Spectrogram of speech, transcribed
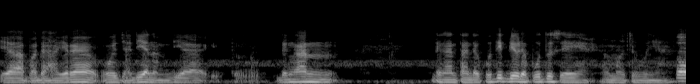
ya pada akhirnya gue jadian sama dia gitu dengan dengan tanda kutip dia udah putus ya sama cowoknya Oh,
